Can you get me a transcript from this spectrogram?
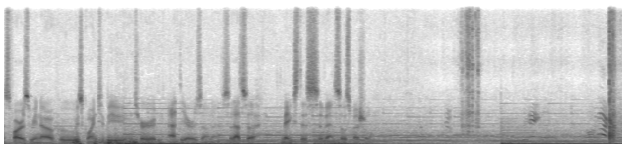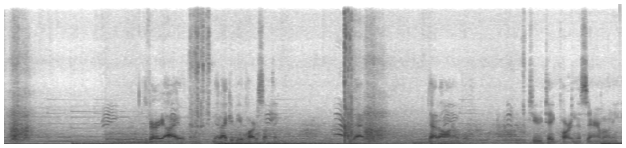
as far as we know, who is going to be interred at the Arizona. So that's what makes this event so special. It's very eye-opening that I could be a part of something that, that honorable to take part in the ceremony.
